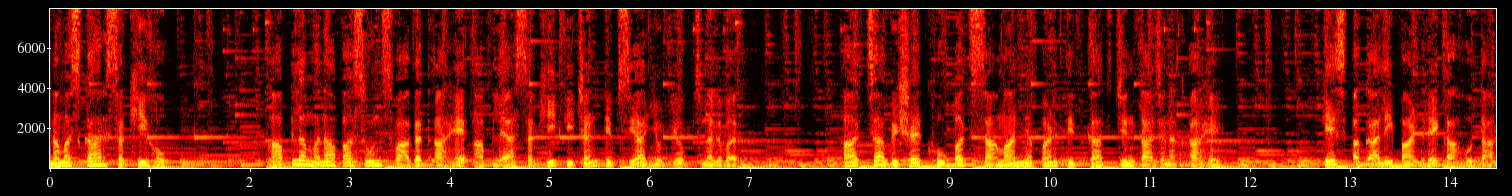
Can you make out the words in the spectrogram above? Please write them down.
नमस्कार सखी हो. आपलं मनापासून स्वागत आहे आपल्या सखी किचन टिप्स या युट्यूब चॅनलवर आजचा विषय खूपच सामान्य पण तितकाच चिंताजनक आहे. केस अकाली पांढरे का होतात?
